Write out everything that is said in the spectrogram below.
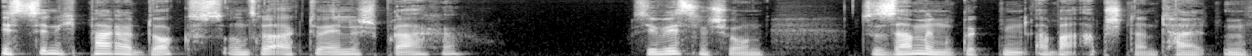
Ist sie nicht paradox, unsere aktuelle Sprache? Sie wissen schon, zusammenrücken, aber Abstand halten.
